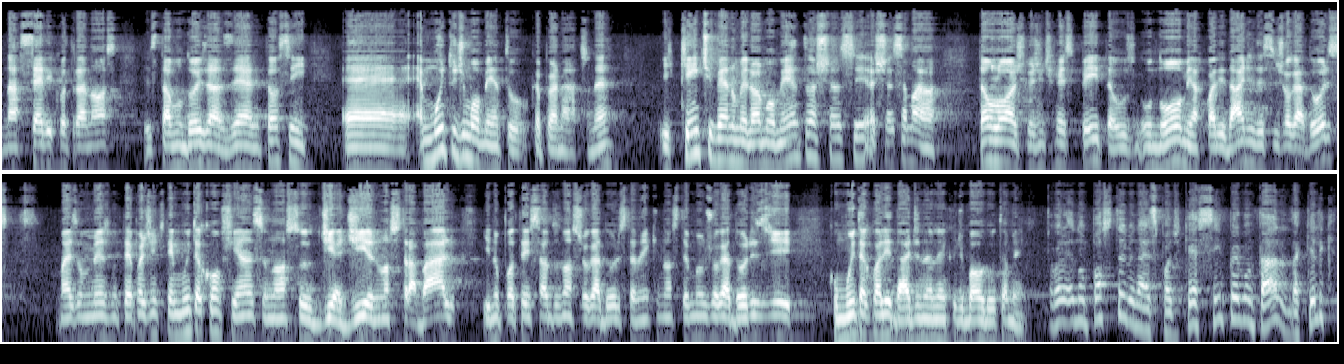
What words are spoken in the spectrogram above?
na série contra nós eles estavam 2 a 0 Então, assim, é, é, muito de momento o campeonato, né? E quem tiver no melhor momento, a chance, a chance é maior. Então, lógico, a gente respeita os, o nome, a qualidade desses jogadores, mas ao mesmo tempo a gente tem muita confiança no nosso dia a dia, no nosso trabalho e no potencial dos nossos jogadores também, que nós temos jogadores de, com muita qualidade no elenco de Bauru também. Agora, eu não posso terminar esse podcast sem perguntar daquele que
